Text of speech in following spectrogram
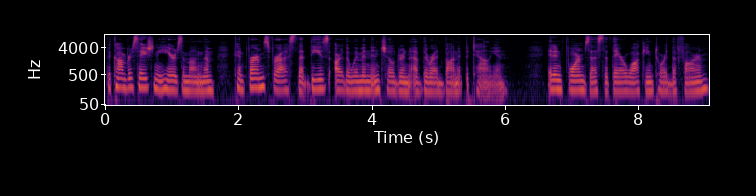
The conversation he hears among them confirms for us that these are the women and children of the Red Bonnet Battalion. It informs us that they are walking toward the farm,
